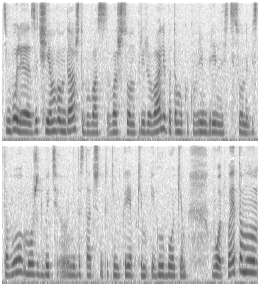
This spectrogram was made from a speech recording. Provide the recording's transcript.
Тем более, зачем вам, да, чтобы вас ваш сон прерывали, потому как во время беременности сон и без того может быть э, недостаточно таким крепким и глубоким. Вот, поэтому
